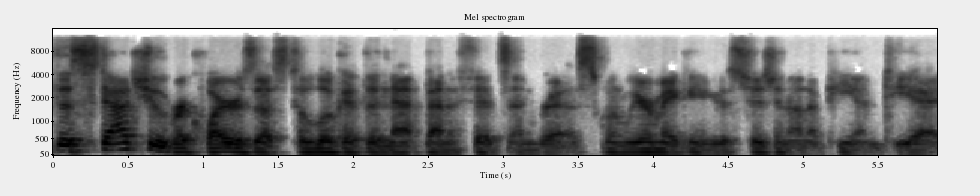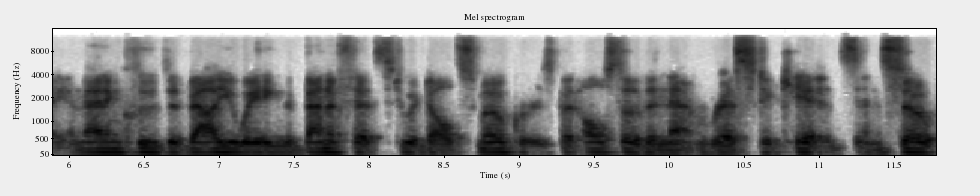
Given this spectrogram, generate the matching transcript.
The statute requires us to look at the net benefits and risk when we are making a decision on a PMTA. And that includes evaluating the benefits to adult smokers, but also the net risk to kids. And so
